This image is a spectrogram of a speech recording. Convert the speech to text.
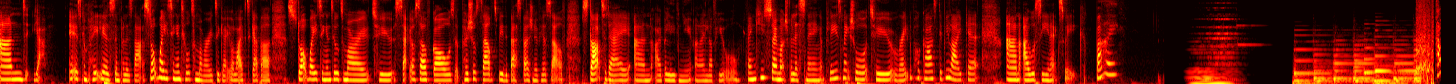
And yeah, it is completely as simple as that. Stop waiting until tomorrow to get your life together. Stop waiting until tomorrow to set yourself goals, push yourself to be the best version of yourself. Start today, and I believe in you and I love you all. Thank you so much for listening. Please make sure to rate the podcast if you like it, and I will see you next week. Bye.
